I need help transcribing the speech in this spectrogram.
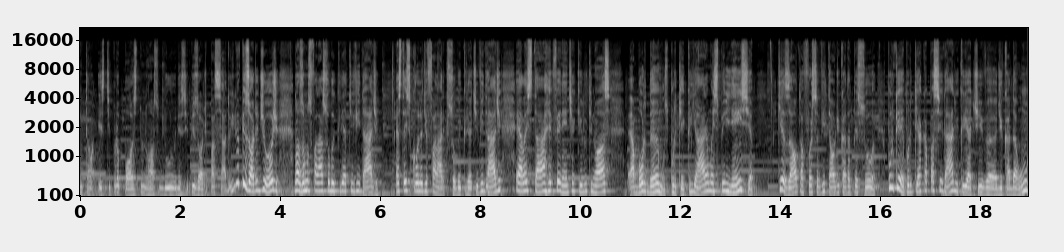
então este propósito nosso do, desse episódio passado. E no episódio de hoje nós vamos falar sobre criatividade. Esta escolha de falar sobre criatividade, ela está referente àquilo que nós abordamos, porque criar é uma experiência que exalta a força vital de cada pessoa. Por quê? Porque a capacidade criativa de cada um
